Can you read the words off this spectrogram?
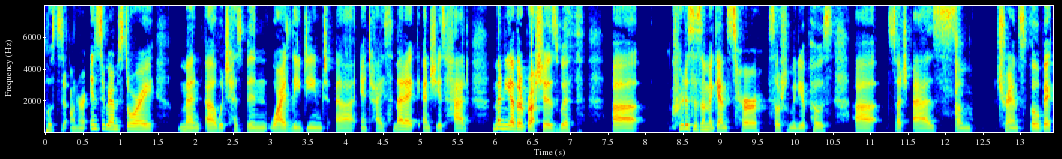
posted on her Instagram story, uh, which has been widely deemed uh, anti Semitic, and she has had many other brushes with. Uh, criticism against her social media posts, uh, such as some transphobic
